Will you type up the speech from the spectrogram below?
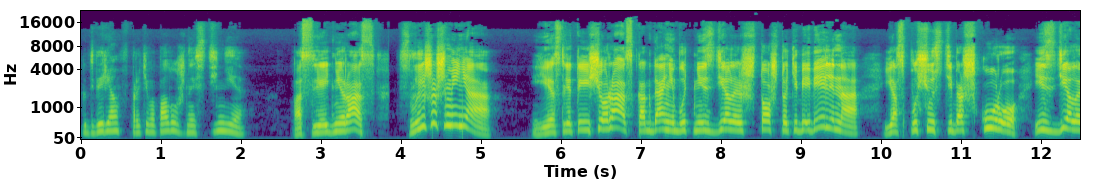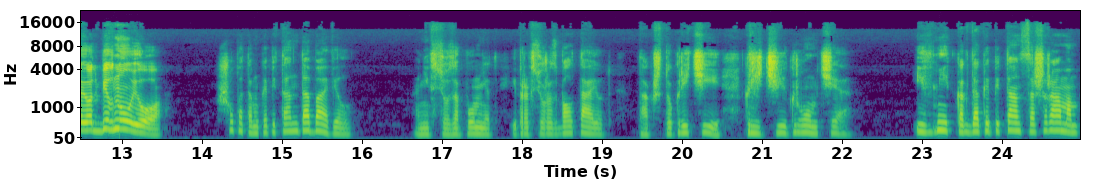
к дверям в противоположной стене. «Последний раз! Слышишь меня? Если ты еще раз когда-нибудь не сделаешь то, что тебе велено, я спущу с тебя шкуру и сделаю отбивную!» Шепотом капитан добавил. «Они все запомнят и про все разболтают. Так что кричи, кричи громче. И в миг, когда капитан со шрамом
